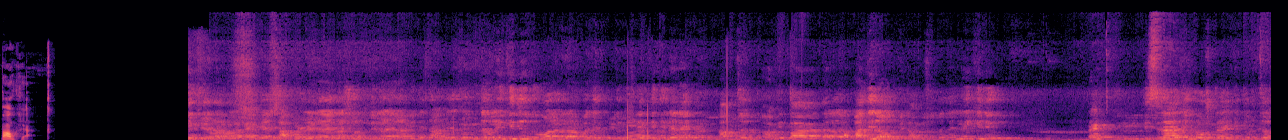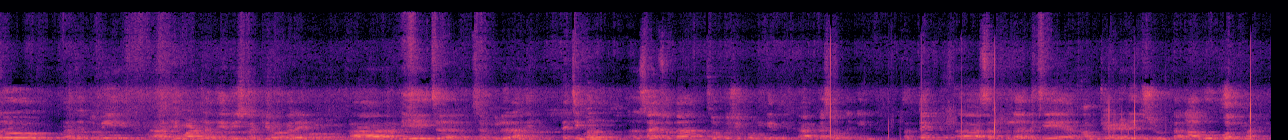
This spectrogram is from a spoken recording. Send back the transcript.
पाहुयात. तिसरा जी गोष्ट आहे की तुमचा जो जे तुम्ही हे मांडलं ते वीस टक्के वगैरे डीएचं सर्क्युलर आहे. त्याची पण साहेब स्वतः चौकशी करून घेतील. कारण कसं होतं की प्रत्येक सर्क्युलर हे आमच्या एडेड इन्स्टिट्यूटला लागू होत नाही.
